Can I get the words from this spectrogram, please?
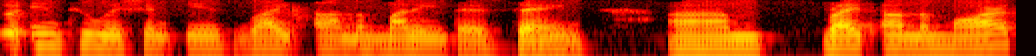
your intuition is right on the money. They're saying um, right on the mark,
